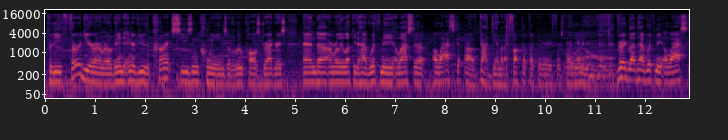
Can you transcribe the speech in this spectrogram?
for the third year in a row, getting to interview the current season queens of RuPaul's Drag Race. And uh, I'm really lucky to have with me Alaska, Alaska, uh, God damn it, I fucked up like the very first part of the interview. very glad to have with me Alaska.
